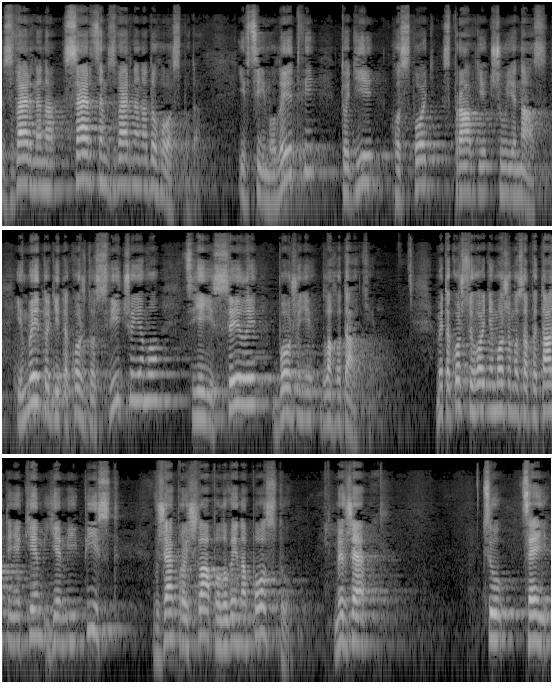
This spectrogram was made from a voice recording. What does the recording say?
звернена, серцем звернена до Господа. І в цій молитві тоді Господь справді чує нас. І ми тоді також досвідчуємо цієї сили Божої благодаті. Ми також сьогодні можемо запитати, яким є мій піст. Вже пройшла половина посту. Ми вже цю цей,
